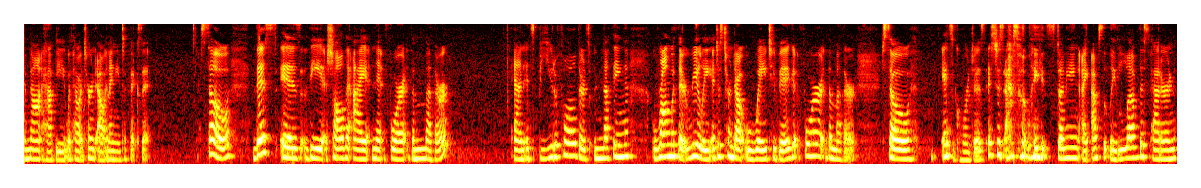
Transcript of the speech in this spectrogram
I'm not happy with how it turned out and I need to fix it. So this is the shawl that I knit for the mother and it's beautiful. There's nothing wrong with it really. It just turned out way too big for the mother. So it's gorgeous. It's just absolutely stunning. I absolutely love this pattern.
